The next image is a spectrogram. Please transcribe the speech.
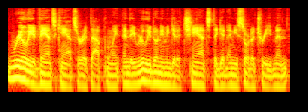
really advanced cancer at that point and they really don't even get a chance to get any sort of treatment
